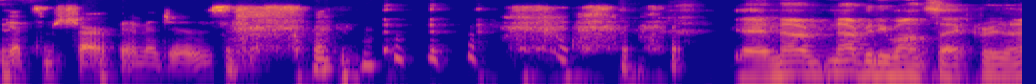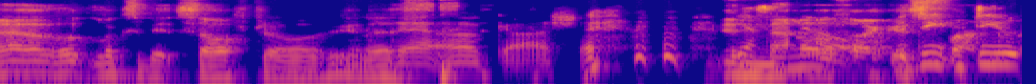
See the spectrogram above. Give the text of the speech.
get some sharp images. yeah, no, nobody wants that. Oh, it looks a bit soft, or you know. Yeah. Oh gosh. yes, I know. Do, do you?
